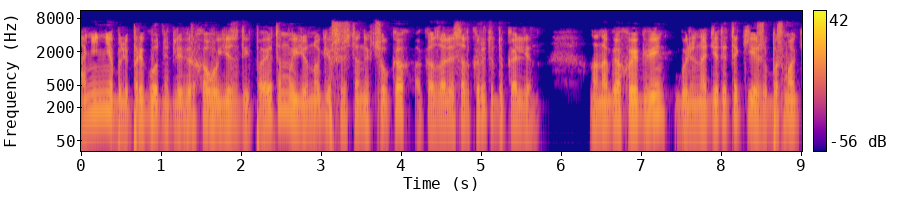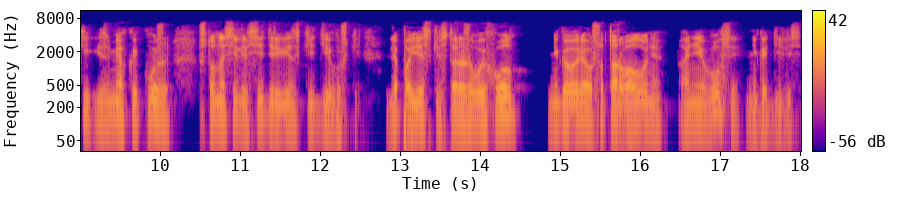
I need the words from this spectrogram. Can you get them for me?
Они не были пригодны для верховой езды, поэтому ее ноги в шерстяных чулках оказались открыты до колен. На ногах у Эгвейн были надеты такие же башмаки из мягкой кожи, что носили все деревенские девушки. Для поездки в сторожевой холм, не говоря уж о Тарвалоне, они вовсе не годились.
